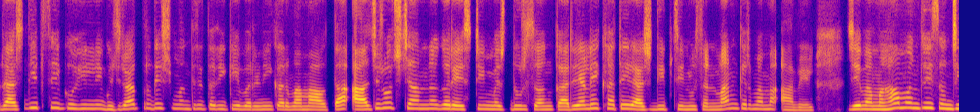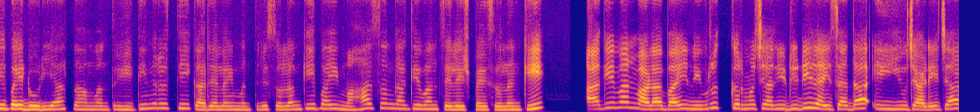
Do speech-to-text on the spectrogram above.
રાજદીપસિંહ ગોહિલની ગુજરાત પ્રદેશ મંત્રી તરીકે વરણી કરવામાં આવતા આજરોજ જામનગર એસટી મજદૂર સંઘ કાર્યાલય ખાતે રાજદીપસિંહનું સન્માન કરવામાં આવેલ, જેમાં મહામંત્રી સંજીભાઈ ડોડિયા, સહમંત્રી હિતેન્દ્રસિંહ, કાર્યાલય મંત્રી સોલંકીભાઈ, મહાસંઘ આગેવાન શૈલેષભાઈ સોલંકી આગેવાન વાળાભાઈ નિવૃત્ત કર્મચારી ડીડી રાયઝાદા, એયુ જાડેજા,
